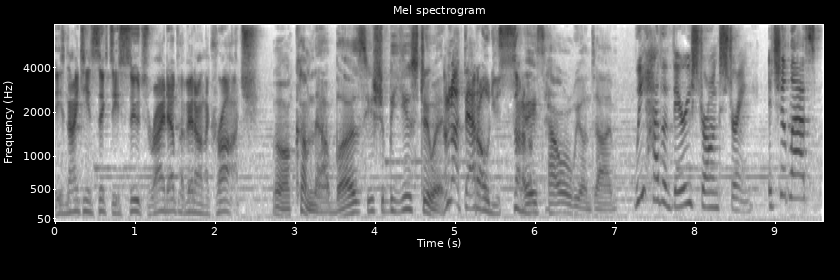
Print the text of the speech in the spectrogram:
These 1960s suits ride up a bit on the crotch. Oh, come now, Buzz. You should be used to it. I'm not that old, you son of a. Ace, how are we on time? We have a very strong string. It should last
